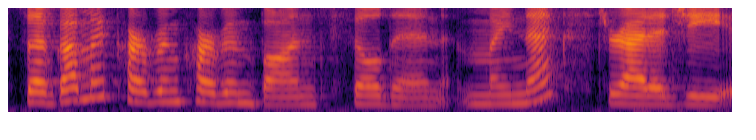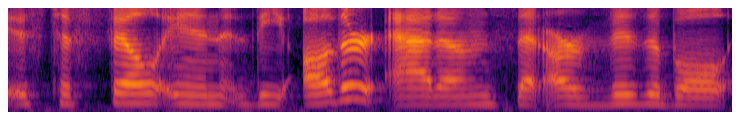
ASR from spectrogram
So I've got my carbon-carbon bonds filled in. My next strategy is to fill in the other atoms that are visible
